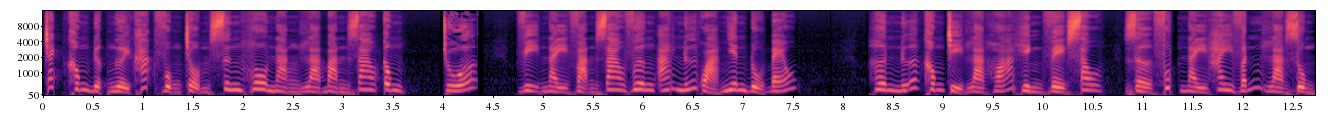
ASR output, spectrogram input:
Trách không được người khác vụng trộm xưng hô nàng là bàn giao công. Chúa, vị này vạn giao vương ái nữ quả nhiên đủ béo. Hơn nữa không chỉ là hóa hình về sau, giờ phút này hay vẫn là dùng.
